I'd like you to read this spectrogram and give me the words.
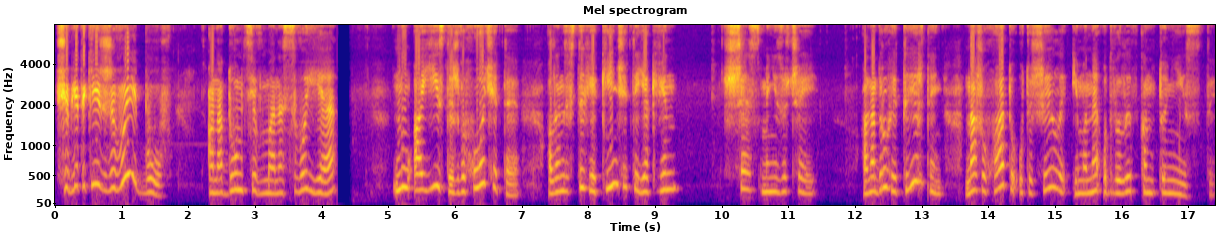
щоб я такий живий був, а на думці в мене своє. Ну, а їсти ж ви хочете, але не встиг я кінчити, як він щез мені з очей. А на другий тиждень нашу хату оточили і мене одвели в кантоністи.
